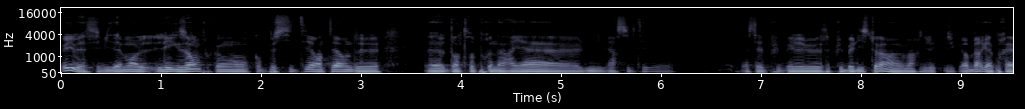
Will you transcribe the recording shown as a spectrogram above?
Oui, bah, c'est évidemment l'exemple qu'on peut citer en termes de euh, d'entrepreneuriat à l'université. C'est la plus belle, la plus belle histoire, euh, Mark Zuckerberg. Après,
